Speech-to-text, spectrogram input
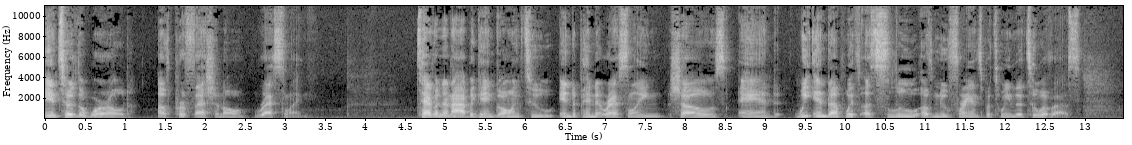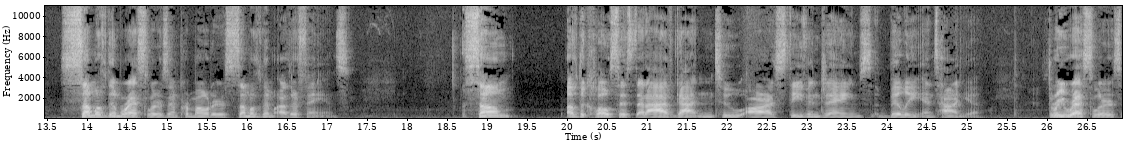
enter the world of professional wrestling. Tevin and I began going to independent wrestling shows, and we end up with a slew of new friends between the two of us. Some of them wrestlers and promoters, some of them other fans some of the closest that I've gotten to are Stephen, James, Billy, and Tanya. Three wrestlers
